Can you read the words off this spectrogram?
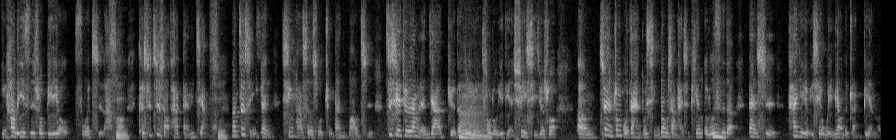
引号的意思是说别有所指啦，是可是至少他敢讲，是，那这是一份新华社所主办的报纸，这些就让人家觉得都有透露一点讯息，嗯、就是说，嗯，虽然中国在很多行动上还是偏俄罗斯的，嗯、但是它也有一些微妙的转变了。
